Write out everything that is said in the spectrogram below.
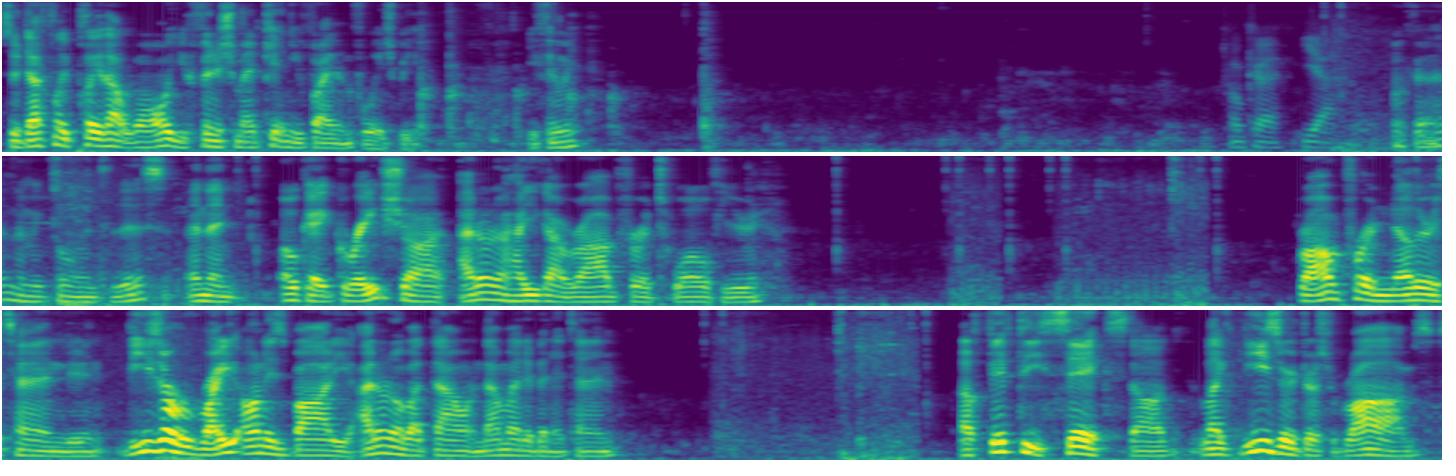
So definitely play that wall. You finish medkit and you fight him full HP. You feel me? Okay, yeah. Okay, let me go into this. And then, okay, great shot. I don't know how you got robbed for a 12 here. Robbed for another 10, dude. These are right on his body. I don't know about that one. That might have been a 10. A 56, dog. Like, these are just robs.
